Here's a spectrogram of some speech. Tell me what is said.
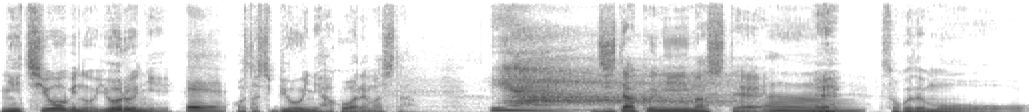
日曜日の夜に え私病院に運ばれました。えいやー自宅にいまして、うんえそこでも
